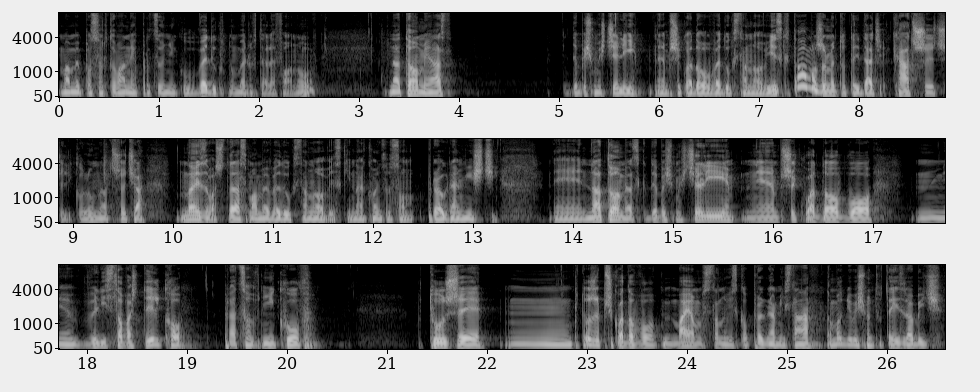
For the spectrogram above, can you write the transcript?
Mamy posortowanych pracowników według numerów telefonów. Natomiast gdybyśmy chcieli przykładowo według stanowisk, to możemy tutaj dać K3, czyli kolumna trzecia. No i zobacz, teraz mamy według stanowisk i na końcu są programiści. Natomiast gdybyśmy chcieli przykładowo wylistować tylko pracowników, którzy, którzy przykładowo mają stanowisko programista, to moglibyśmy tutaj zrobić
